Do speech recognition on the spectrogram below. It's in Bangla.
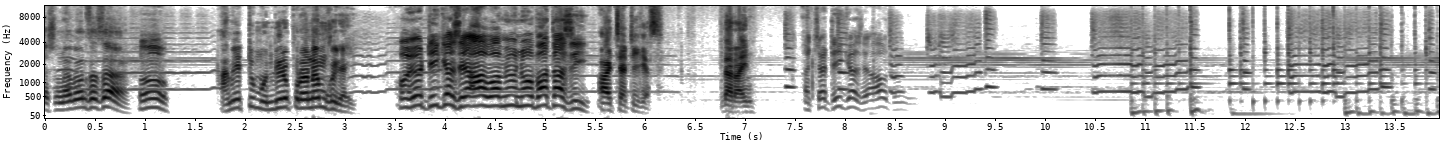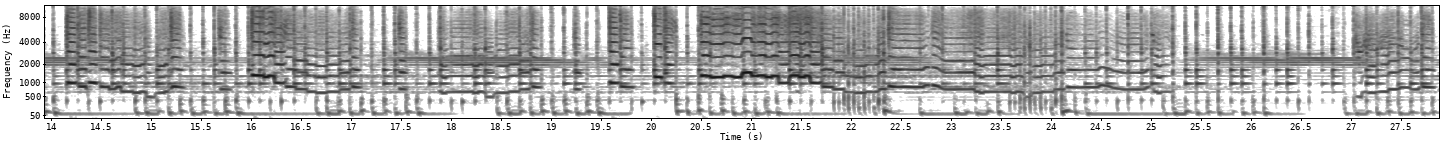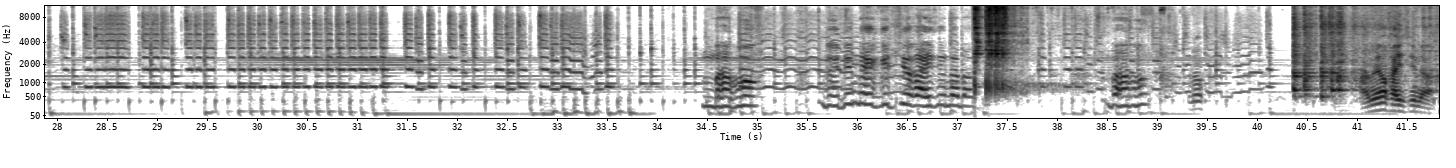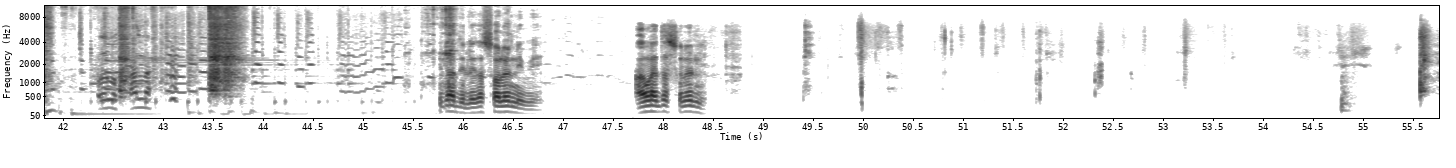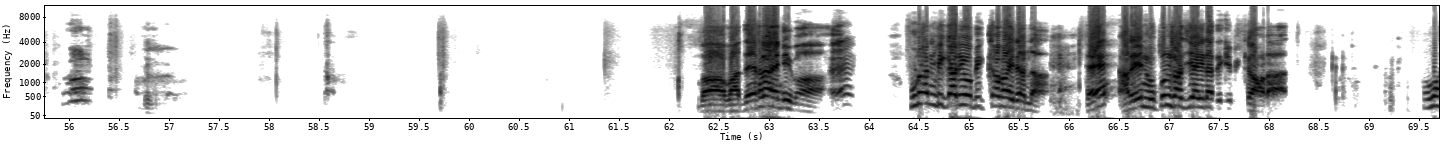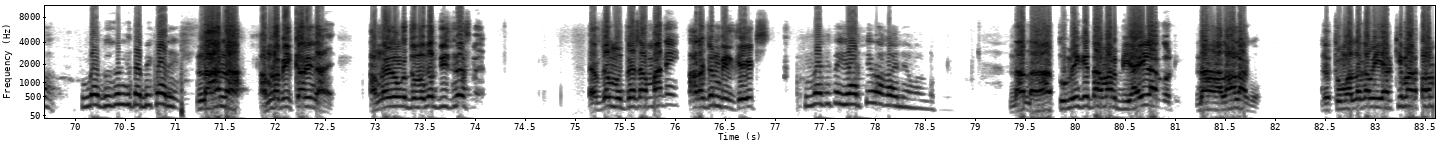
আচ্ছা শোনাবেন চাচা? ও। আমি একটু মন্দিরে প্রণাম করাই ও ঠিক আছে আও আমি নবাত আছি। আচ্ছা ঠিক আছে। দাঁড়াই। আচ্ছা ঠিক আছে আও তুমি বাবু দুই দিন থেকে কিছু খাইছি না বাবু। বাবু। আমিও খাইছি না। কিতা দিলে তো চলে নিবি। আংলাই তো চলে নি। বাবা, দেখ রাইনি বা পুরান ভিকারিও ভিক্ষা পাইরা না। হ্যাঁ আর এই নতুন সাজি আইলা দেখি ভিক্ষা বাবা তোমরা দুজন কিতা বেকারি না না আমরা ভিক্ষারি নাই। আমরা এরকম দুজন বিজনেসম্যান একজন মুকেশ আম্বানি আর একজন বিল গেটস তোমরা কিতা ইয়ার্কি বাগাইনি আমার না না তুমি কি তো আমার বিয়াই লাগনি না? হালা লাগো। যে তোমার লগে আমি ইয়ার কি মারতাম?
